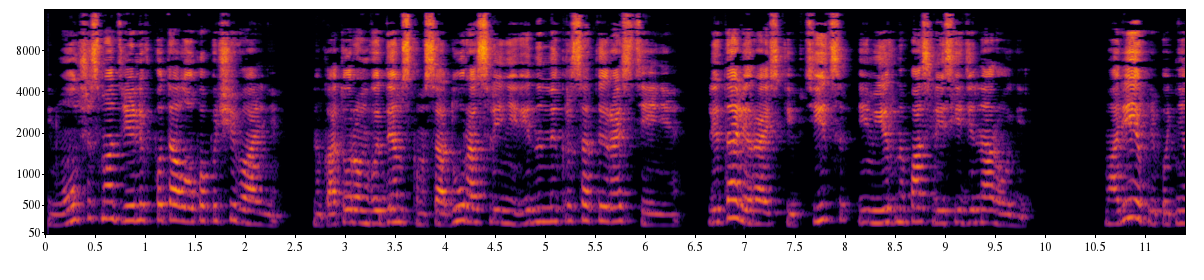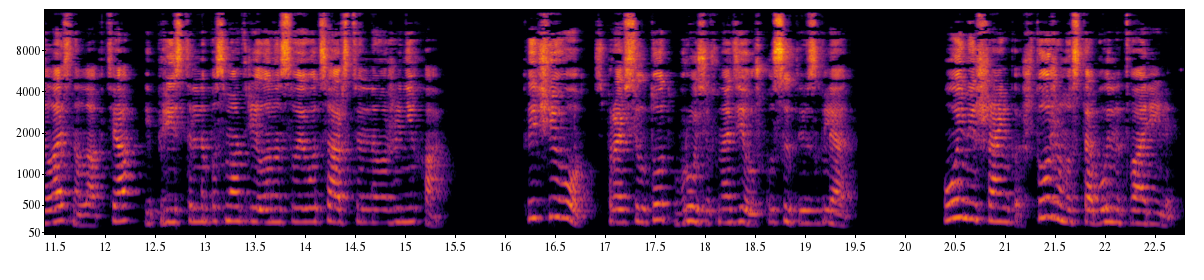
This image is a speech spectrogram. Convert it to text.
и молча смотрели в потолок опочивальни, на котором в Эдемском саду росли невиданной красоты растения, летали райские птицы и мирно паслись единороги. Мария приподнялась на локтях и пристально посмотрела на своего царственного жениха. «Ты чего?» — спросил тот, бросив на девушку сытый взгляд. «Ой, Мишанька, что же мы с тобой натворили?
